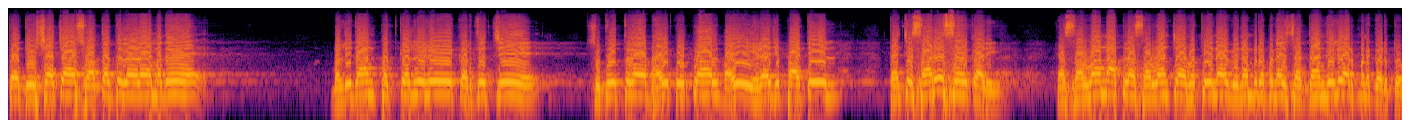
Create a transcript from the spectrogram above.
त्या देशाच्या स्वातंत्र्य लढ्यामध्ये बलिदान पत्करलेले कर्जतचे सुपुत्र भाई कोतवाल भाई हिराजी पाटील त्यांचे सारे सहकारी या सर्वांना आपल्या सर्वांच्या वतीनं विनम्रपणे श्रद्धांजली अर्पण करतो.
